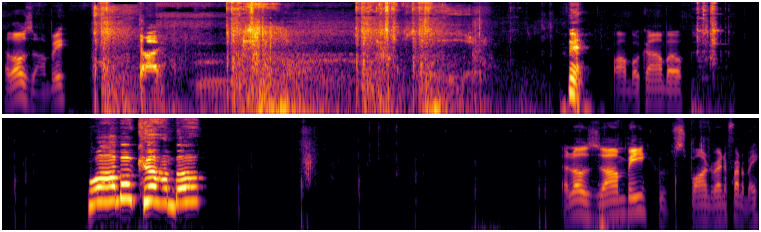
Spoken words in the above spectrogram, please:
Hello, zombie. Die. Combo combo. Wombo combo. Hello, zombie, who spawned right in front of me.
